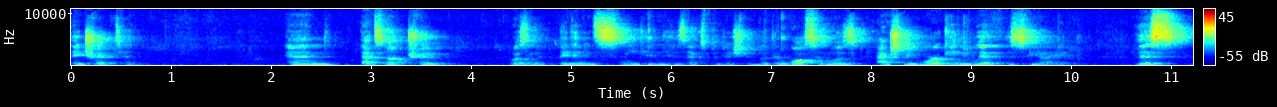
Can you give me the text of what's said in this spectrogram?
they tricked him. And that's not true wasn't, they didn't sneak in his expedition, but that Wasson was actually working with the CIA. This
